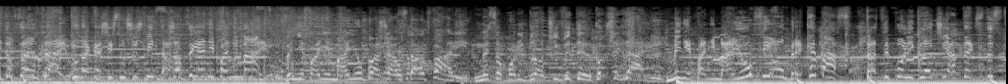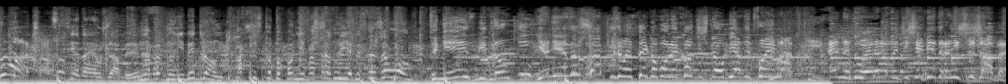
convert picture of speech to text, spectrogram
i to w całym kraju. Tu na kasie słyszysz wita, żabce ja nie pani Maju Wy nie panie mają, barzausta otwali. My są poligloci, wy tylko przegrali. My nie pani Maju, ty ombre, kebasa Tacy tłumacza! Co zjadają żaby? Na pewno nie biedronki A wszystko to ponieważ szanujemy swe żołądki. Ty nie jest Biedronki? Ja nie jadam szafki, zamiast tego wolę chodzić na obiady twojej matki. Eneduerawy dzisiaj biedra niszczy żabę.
